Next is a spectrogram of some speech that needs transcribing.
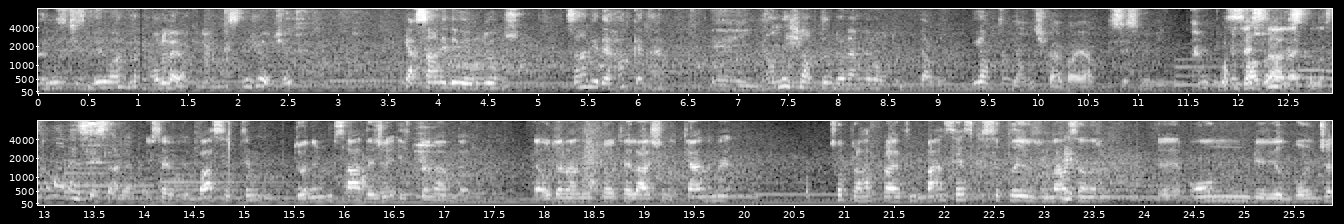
kırmızı çizgileri var mı? Onu merak ediyorum aslında. Şöyle bir şey. Ya sahnede yoruluyor musun? Sahnede hakikaten e, yanlış yaptığın dönemler oldu mu? Ya bu, bu yaptığın yanlış galiba ya. Bir sesimi bir... Bugün Sesle alakalı. Tamamen sesle alakalı. İşte bahsettiğim dönemim sadece ilk dönemde. Ya o dönemdeki o telaşım. Kendimi çok rahat bıraktım. Ben ses kısıklığı yüzünden sanırım e, 11 yıl boyunca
